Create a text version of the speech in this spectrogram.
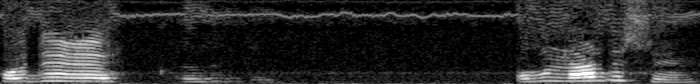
Hadi. Oğlum neredesin?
